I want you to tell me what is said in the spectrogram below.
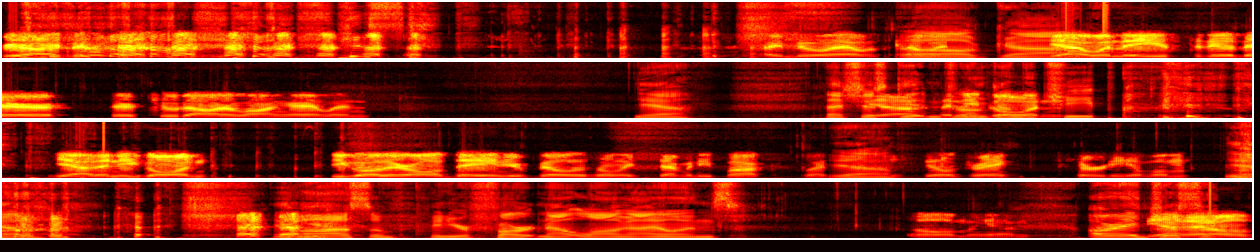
Yeah, I knew. I knew that was coming. Oh god. yeah, when they used to do their their two dollar Long Island. Yeah. That's just Yeah, getting drunk on go the and- cheap. Yeah, then you go and you go there all day, and your bill is only seventy bucks, but Yeah. you still drank thirty of them. Yeah. and, awesome. and you're farting out Long Islands. Oh man, All right, yeah, Jesse. that'll.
